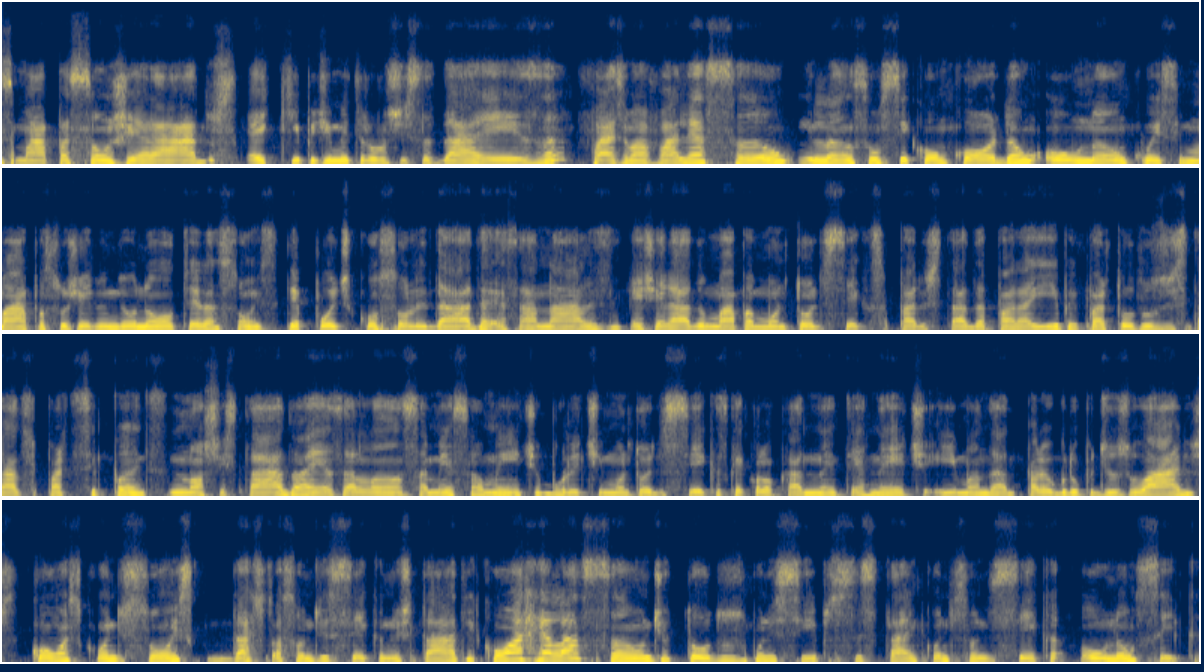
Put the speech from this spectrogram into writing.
esses mapas são gerados, a equipe de meteorologistas da ESA faz uma avaliação e lançam se concordam ou não com esse mapa, sugerindo ou não alterações. Depois de consolidada essa análise, é gerado o mapa monitor de secas para o estado da Paraíba e para todos os estados participantes. No nosso estado, a ESA lança mensalmente o boletim monitor de secas, que é colocado na internet e mandado para o grupo de usuários, com as condições da situação de seca no estado e com a relação de todos os municípios se está em condição de seca ou não seca.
